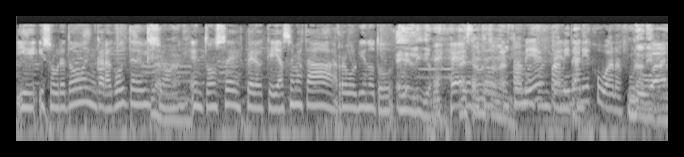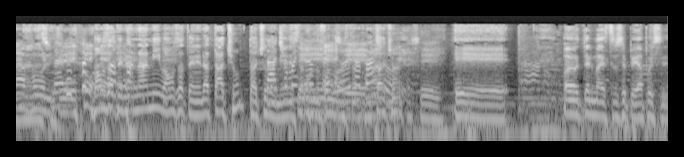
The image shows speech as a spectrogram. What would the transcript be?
y, y sobre todo en Caracol Televisión, entonces, pero que ya se me está revolviendo todo. El idioma. Ahí está nuestra Nani. Para mí. Nani es cubana. full. Nani, Cubana Nani, full, sí. sí. Vamos a tener a Nani, vamos a tener a Tacho. Tacho, Tacho también está con nosotros. Sí. Eh, obviamente el maestro Cepeda, pues, eh,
